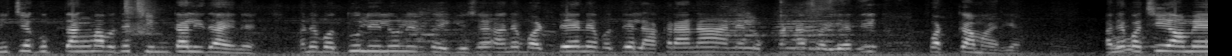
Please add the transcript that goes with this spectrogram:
નીચે ગુપ્તાંગમાં બધે ચીમટા લીધા એને. અને બધું લીલું લીલું થઈ ગયું છે અને બર્થડે ને બધે લાકડાના અને લોખંડના સળિયાથી ફટકા માર્યા. અને પછી અમે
